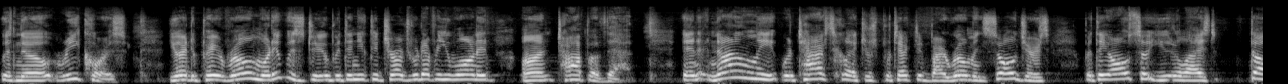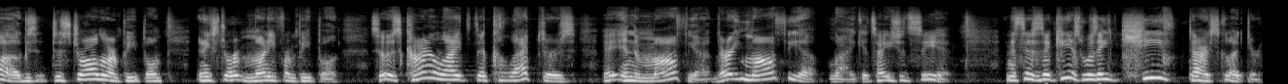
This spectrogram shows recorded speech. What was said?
with no recourse. You had to pay Rome what it was due, but then you could charge whatever you wanted on top of that. And not only were tax collectors protected by Roman soldiers, but they also utilized thugs to strong arm people and extort money from people. So it's kind of like the collectors in the mafia, very mafia like. It's how you should see it. And it says Zacchaeus was a chief tax collector.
